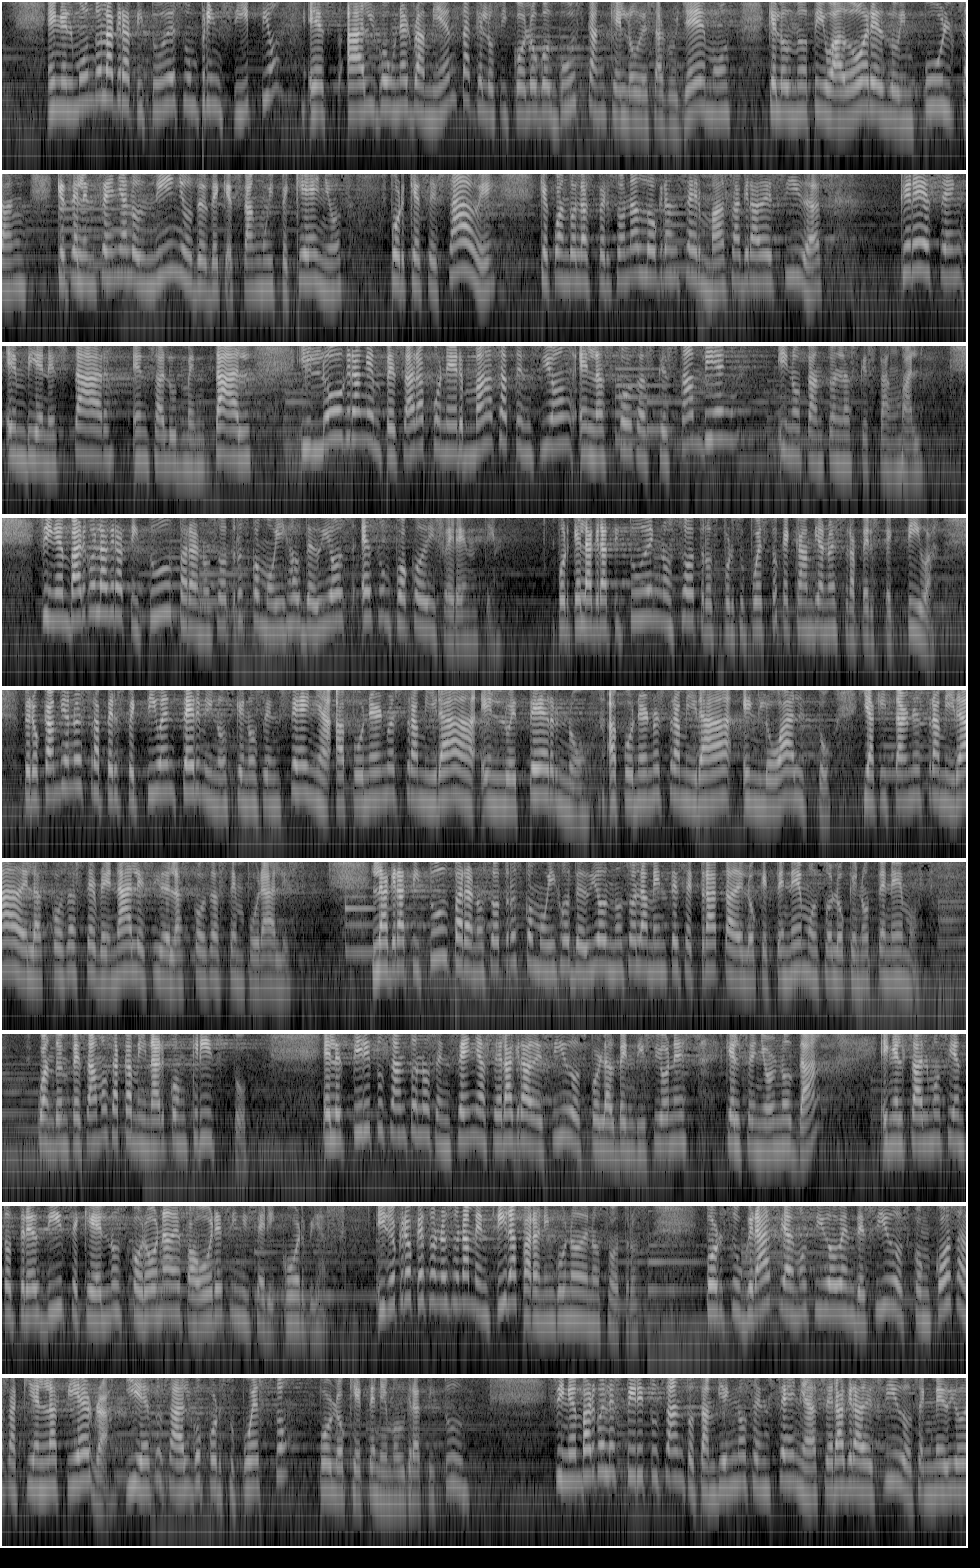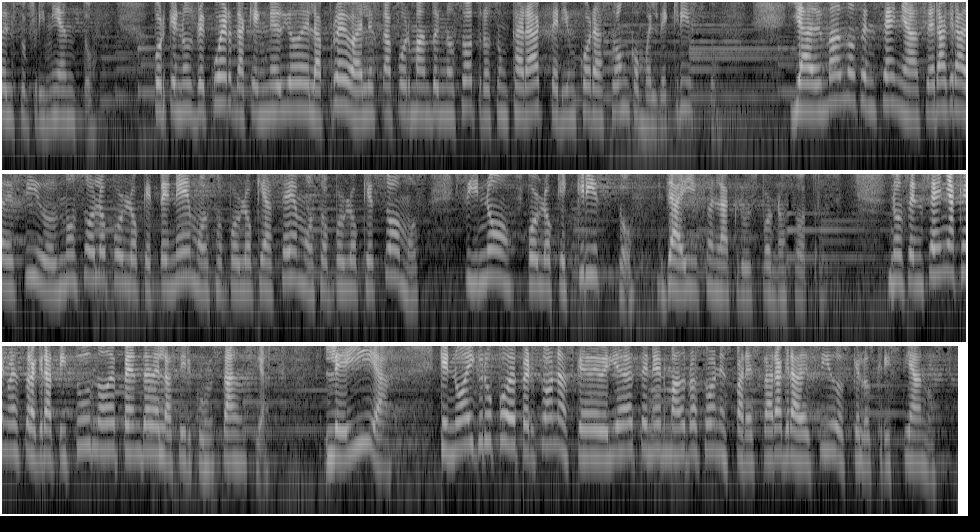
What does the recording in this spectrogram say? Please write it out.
En el mundo la gratitud es un principio, es algo, una herramienta que los psicólogos buscan que lo desarrollemos, que los motivadores lo impulsan, que se le enseña a los niños desde que están muy pequeños, porque se sabe que cuando las personas logran ser más agradecidas, crecen en bienestar, en salud mental y logran empezar a poner más atención en las cosas que están bien y no tanto en las que están mal. Sin embargo, la gratitud para nosotros como hijos de Dios es un poco diferente. Porque la gratitud en nosotros, por supuesto que cambia nuestra perspectiva, pero cambia nuestra perspectiva en términos que nos enseña a poner nuestra mirada en lo eterno, a poner nuestra mirada en lo alto y a quitar nuestra mirada de las cosas terrenales y de las cosas temporales. La gratitud para nosotros como hijos de Dios no solamente se trata de lo que tenemos o lo que no tenemos. Cuando empezamos a caminar con Cristo, el Espíritu Santo nos enseña a ser agradecidos por las bendiciones que el Señor nos da. En el Salmo 103 dice que Él nos corona de favores y misericordias. Y yo creo que eso no es una mentira para ninguno de nosotros. Por su gracia hemos sido bendecidos con cosas aquí en la tierra y eso es algo, por supuesto, por lo que tenemos gratitud. Sin embargo, el Espíritu Santo también nos enseña a ser agradecidos en medio del sufrimiento porque nos recuerda que en medio de la prueba Él está formando en nosotros un carácter y un corazón como el de Cristo. Y además nos enseña a ser agradecidos no solo por lo que tenemos o por lo que hacemos o por lo que somos, sino por lo que Cristo ya hizo en la cruz por nosotros. Nos enseña que nuestra gratitud no depende de las circunstancias. Leía que no hay grupo de personas que debería de tener más razones para estar agradecidos que los cristianos.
